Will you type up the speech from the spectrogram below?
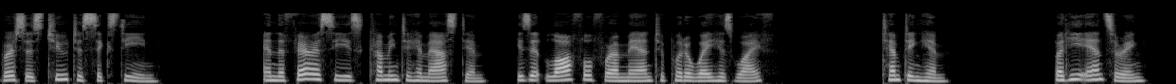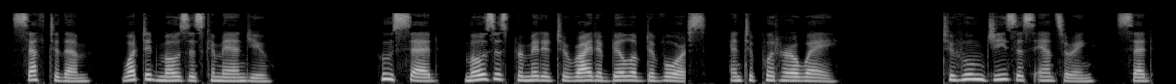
verses 2 to 16. And the Pharisees coming to him asked him, Is it lawful for a man to put away his wife? Tempting him. But he answering, saith to them, What did Moses command you? Who said, Moses permitted to write a bill of divorce, and to put her away. To whom Jesus answering, said,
